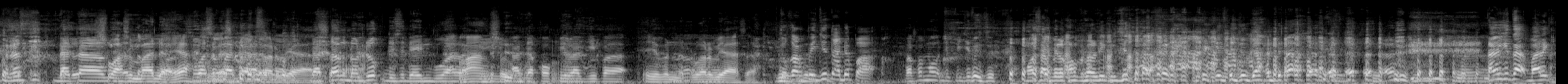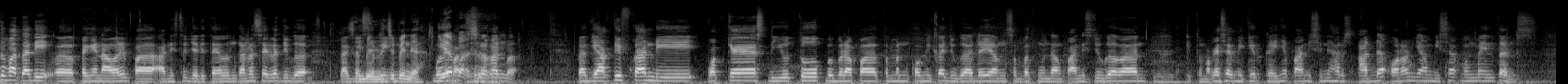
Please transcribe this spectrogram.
Terus datang Swasembada ya. Swasembada. Luar biasa. Datang duduk disediain buah lagi. Langsung. Ada kopi lagi, Pak. Iya benar, luar biasa. Tukang pijit ada, Pak. Bapak mau dipijit? Mau sambil ngobrol dipijit? kita juga ada. Tapi kita balik tuh Pak tadi eh, pengen nawarin Pak Anies tuh jadi talent karena saya lihat juga lagi Sambil sering. nyicipin ya? Boleh, Iya, Pak, silakan, Pak. Lagi aktif kan di podcast, di YouTube, beberapa teman komika juga ada yang sempat ngundang Pak Anies juga kan. Gitu. Makanya saya mikir kayaknya Pak Anies ini harus ada orang yang bisa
